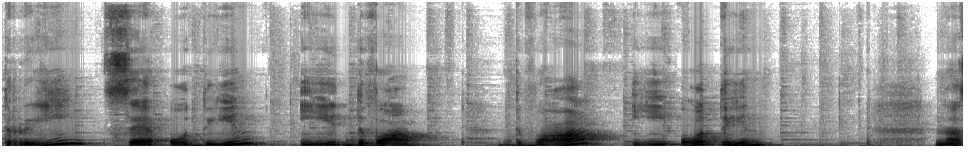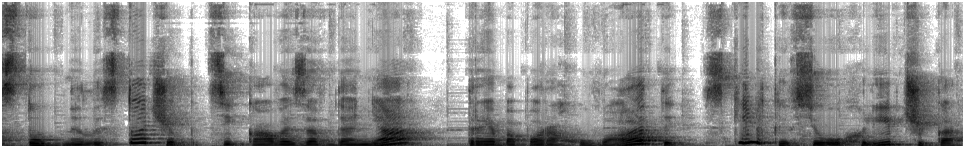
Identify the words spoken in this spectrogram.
3 це 1 і 2. 2 і 1. Наступний листочок цікаве завдання. Треба порахувати, скільки всього хлібчика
